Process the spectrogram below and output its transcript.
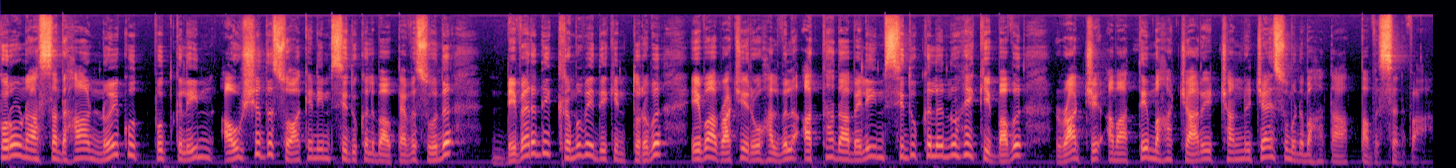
කොරුණා සඳහා නොයකුත් පුද්ගලින් ඖෂධ ස්වාගැනීම් සිදු කළ බව පැවසුවද දෙවැරදි ක්‍රමවේදකින් තොරව ඒවා රජයේ රෝහල්වල අත්හදා බැලීම් සිදු කළ නොහැකි බව රාජ්‍ය අමාත්‍ය මහාචාර්ය චන්න ජයසුමන මහතා පවසනවා.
